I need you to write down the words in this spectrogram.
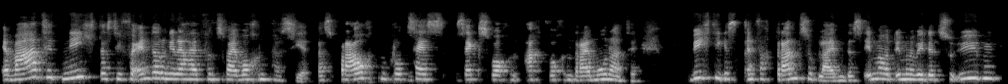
erwartet nicht, dass die Veränderung innerhalb von zwei Wochen passiert. Das braucht einen Prozess, sechs Wochen, acht Wochen, drei Monate. Wichtig ist einfach dran zu bleiben, das immer und immer wieder zu üben.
